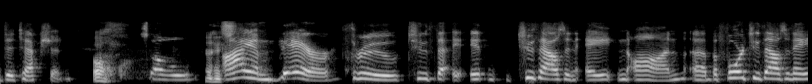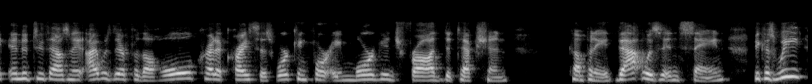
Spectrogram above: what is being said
detection. Oh, so nice. I am there through two it, 2008 and on. Uh, before 2008 into 2008, I was there for the whole credit crisis, working for a mortgage fraud detection company. That was insane because we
